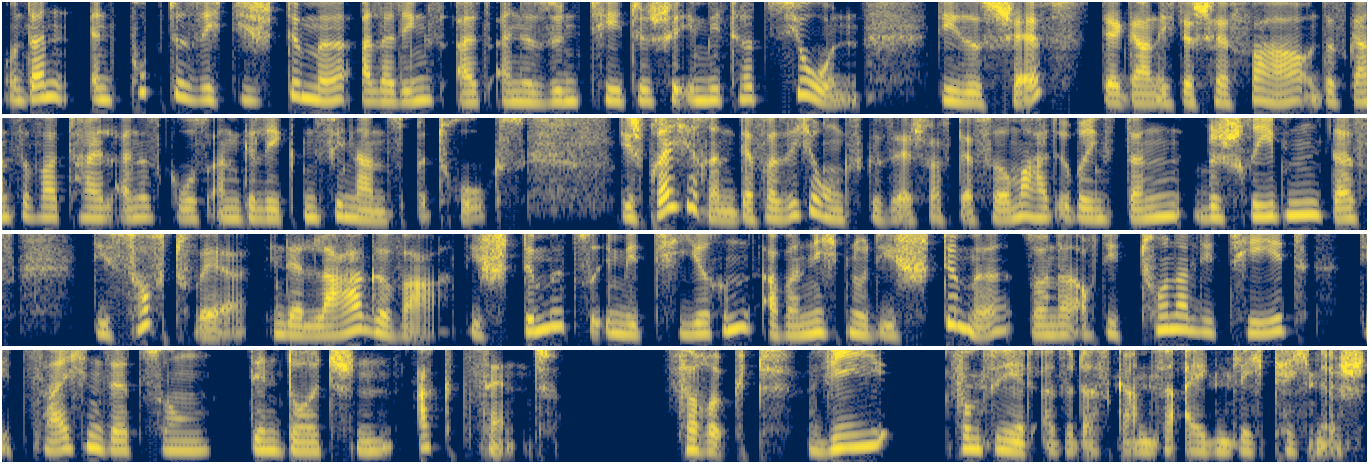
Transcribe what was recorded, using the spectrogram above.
Und dann entpuppte sich die Stimme allerdings als eine synthetische Imitation dieses Chefs, der gar nicht der Chef war. Und das Ganze war Teil eines groß angelegten Finanzbetrugs. Die Sprecherin der Versicherungsgesellschaft der Firma hat übrigens dann beschrieben, dass die Software in der Lage war, die Stimme zu imitieren, aber nicht nur die Stimme, sondern auch die Tonalität, die Zeichensetzung, den deutschen Akzent. Verrückt. Wie funktioniert also das Ganze eigentlich technisch?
